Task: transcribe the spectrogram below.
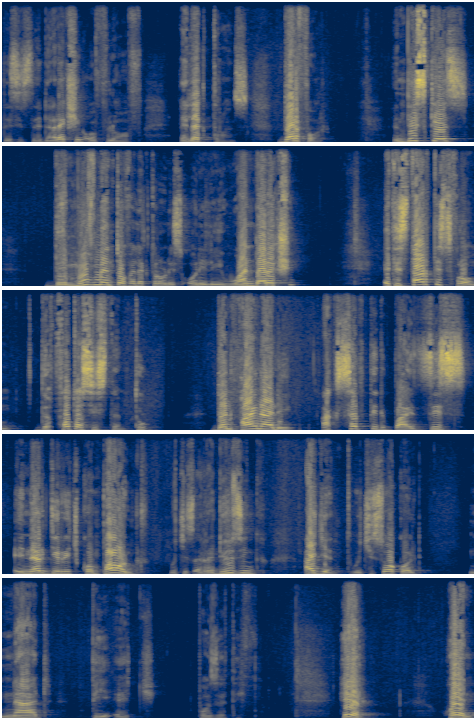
this is the direction of flow of electrons. Therefore, in this case, the movement of electron is only one direction. It starts from the photosystem 2, then finally accepted by this energy-rich compound, which is a reducing agent, which is so-called NAD pH positive. Here, when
